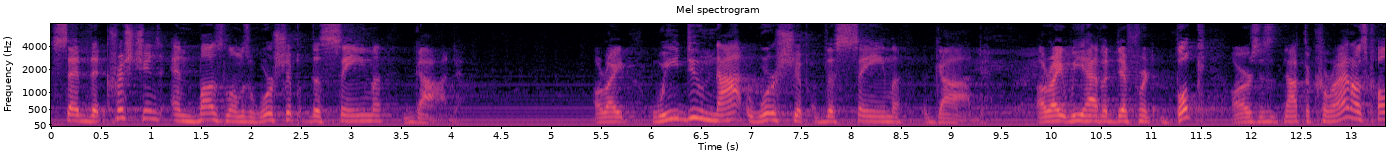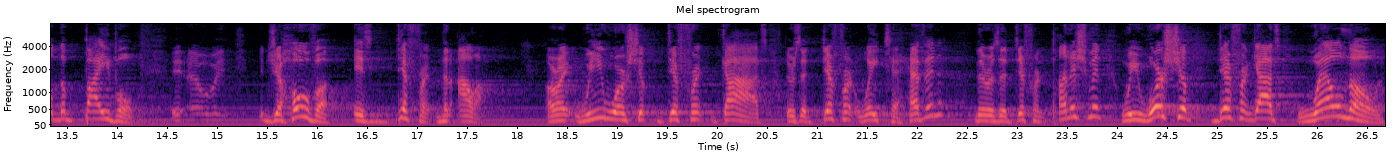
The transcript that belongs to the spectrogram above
said that Christians and Muslims worship the same God. All right? We do not worship the same God. All right? We have a different book. Ours is not the Quran, ours is called the Bible. Uh, Jehovah is different than Allah. All right, we worship different gods. There's a different way to heaven. There is a different punishment. We worship different gods. Well known,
